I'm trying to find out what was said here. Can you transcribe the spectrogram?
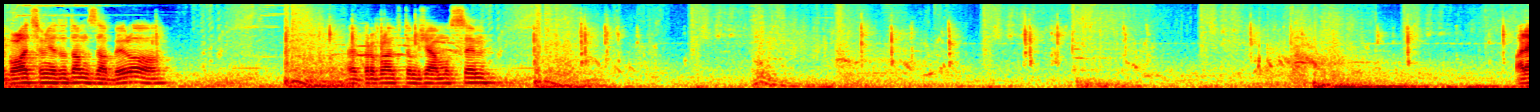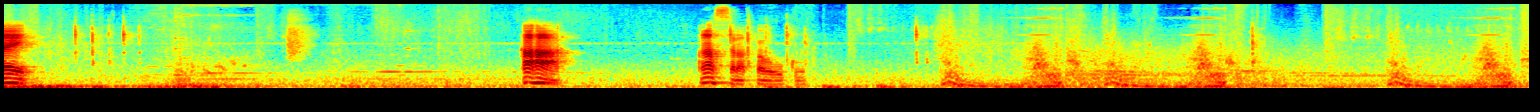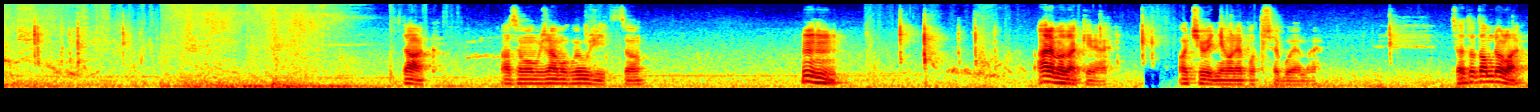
Vole, co mě to tam zabilo? Je problém v tom, že já musím... Padej. Haha. A nasrat pavouku. Tak. Já jsem ho možná mohl využít, co? Mhm. A nebo taky ne. Očividně ho nepotřebujeme. Co je to tam dole?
